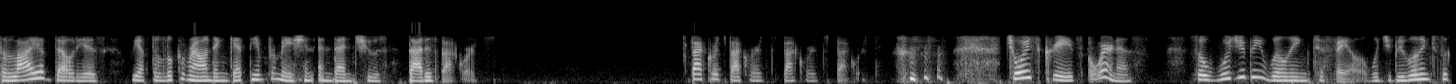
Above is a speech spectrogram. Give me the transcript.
The lie of doubt is we have to look around and get the information and then choose. That is backwards. Backwards, backwards, backwards, backwards. Choice creates awareness. So would you be willing to fail? Would you be willing to look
